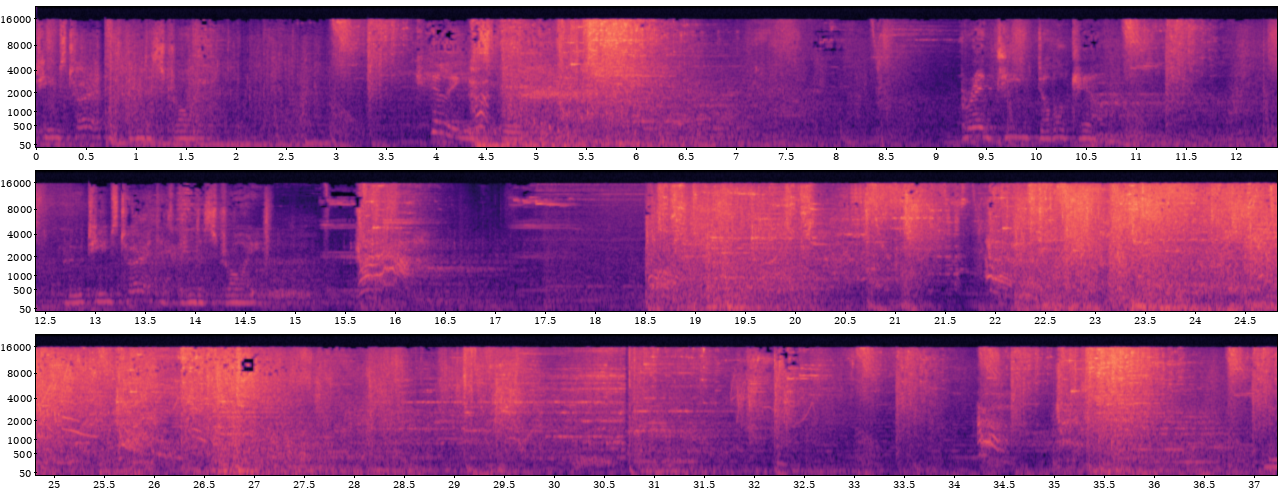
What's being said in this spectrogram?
Team's turret has been destroyed. Killing spree. Red Team double kill. Blue Team's turret has been destroyed.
